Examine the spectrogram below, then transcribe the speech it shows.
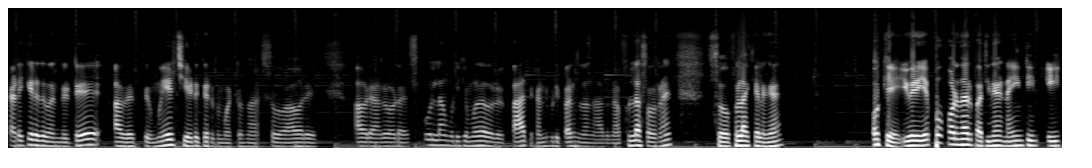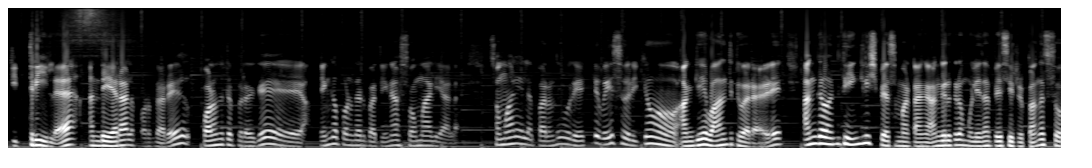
கிடைக்கிறது வந்துட்டு அதுக்கு முயற்சி எடுக்கிறது மட்டும்தான் ஸோ அவர் அவர் அவரோட ஸ்கூல்லாம் முடிக்கும் போது அவர் பார்த்து கண்டுபிடிப்பாருன்னு நான் அதை நான் ஃபுல்லாக சொல்கிறேன் ஸோ ஃபுல்லாக கேளுங்கள் ஓகே இவர் எப்போ பிறந்தாரு பார்த்தீங்கன்னா நைன்டீன் எயிட்டி த்ரீல அந்த எரால பிறந்தாரு. பிறந்துட்ட பிறகு எங்கே பிறந்தாரு பார்த்தீங்கன்னா சொமாலியாவில் சொமாலியாவில் பிறந்து ஒரு எட்டு வயசு வரைக்கும் அங்கேயே வாழ்ந்துட்டு வராரு. அங்கே வந்துட்டு இங்கிலீஷ் பேச மாட்டாங்க. அங்கே இருக்கிற மொழி தான் பேசிகிட்டு இருப்பாங்க. ஸோ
